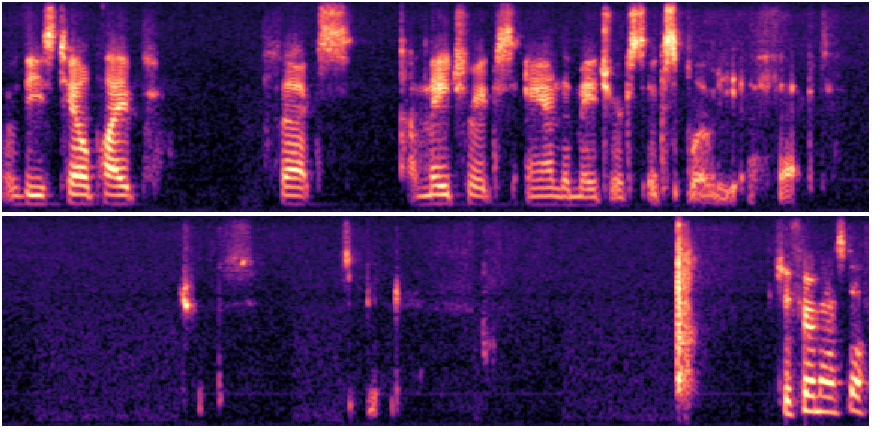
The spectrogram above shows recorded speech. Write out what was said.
of these tailpipe effects, a matrix, and the matrix explodey effect. Matrix explodey. So fair amount of stuff.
